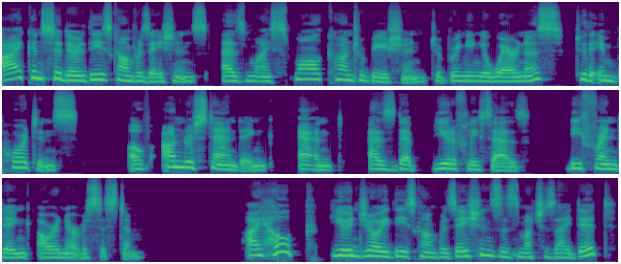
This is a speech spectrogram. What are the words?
I consider these conversations as my small contribution to bringing awareness to the importance of understanding and, as Deb beautifully says, befriending our nervous system. I hope you enjoy these conversations as much as I did.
